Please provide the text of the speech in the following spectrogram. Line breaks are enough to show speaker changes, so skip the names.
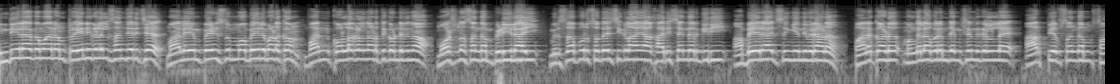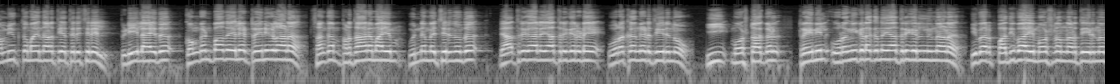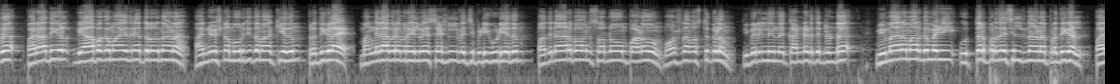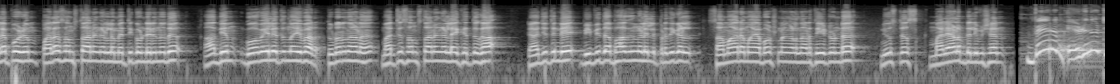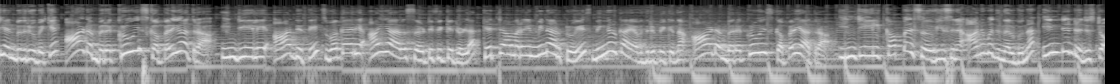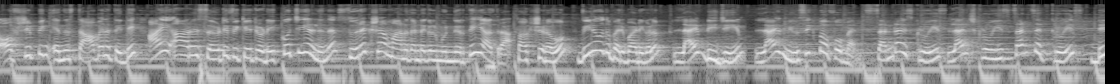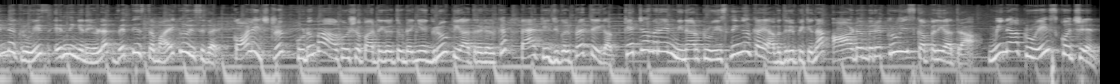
ഇന്ത്യയിലാകമാനം ട്രെയിനുകളിൽ സഞ്ചരിച്ച് മാലയും പേഴ്സും മൊബൈലും അടക്കം വൻ കൊള്ളകൾ നടത്തിക്കൊണ്ടിരുന്ന മോഷണ സംഘം പിടിയിലായി. മിർസാപൂർ സ്വദേശികളായ ഹരിശങ്കർ ഗിരി അഭയരാജ് സിംഗ് എന്നിവരാണ് പാലക്കാട് മംഗലാപുരം ജംഗ്ഷനുകളിലെ ആർ പി എഫ് സംഘം സംയുക്തമായി നടത്തിയ തിരച്ചിലിൽ പിടിയിലായത്. കൊങ്കൺ പാതയിലെ ട്രെയിനുകളാണ് സംഘം പ്രധാനമായും ഉന്നം വെച്ചിരുന്നത്. രാത്രികാല യാത്രികരുടെ ഉറക്കം കെടുത്തിയിരുന്നു ഈ മോഷ്ടാക്കൾ ട്രെയിനിൽ ഉറങ്ങിക്കിടക്കുന്ന യാത്രികരിൽ നിന്നാണ് ഇവർ പതിവായി മോഷണം നടത്തിയിരുന്നത്. പരാതികൾ വ്യാപകമായതിനെ തുടർന്നാണ് അന്വേഷണം ഊർജിതമാക്കിയതും പ്രതികളെ മംഗലാപുരം റെയിൽവേ സ്റ്റേഷനിൽ വെച്ച് പിടികൂടിയതും പതിനാറ് പവൻ സ്വർണവും പണവും മോഷണ വസ്തുക്കളും ഇവരിൽ നിന്ന് കണ്ടെടുത്തിട്ടുണ്ട്. വിമാനമാർഗം വഴി ഉത്തർപ്രദേശിൽ നിന്നാണ് പ്രതികൾ പലപ്പോഴും പല സംസ്ഥാനങ്ങളിലും എത്തിക്കൊണ്ടിരുന്നത്. ആദ്യം ഗോവയിലെത്തുന്ന ഇവർ തുടർന്നാണ് മറ്റ് സംസ്ഥാനങ്ങളിലേക്ക് എത്തുക രാജ്യത്തിന്റെ വിവിധ ഭാഗങ്ങളിൽ പ്രതികൾ സമാനമായ മോഷണങ്ങൾ നടത്തിയിട്ടുണ്ട്. ന്യൂസ് ഡെസ്ക് മലയാളം ടെലിവിഷൻ
വെറും എഴുന്നൂറ്റി അൻപത് രൂപയ്ക്ക് ആഡംബര ക്രൂയിസ് കപ്പൽ യാത്ര. ഇന്ത്യയിലെ ആദ്യത്തെ സ്വകാര്യ ഐ ആർ എസ് സർട്ടിഫിക്കറ്റ് ഉള്ള കെറ്റാമറൈൻ മിനാർ ക്രൂയിസ് നിങ്ങൾക്കായി അവതരിപ്പിക്കുന്ന ആഡംബര ക്രൂയിസ് കപ്പൽ യാത്ര. ഇന്ത്യയിൽ കപ്പൽ സർവീസിന് അനുമതി നൽകുന്ന ഇന്ത്യൻ രജിസ്റ്റർ ഓഫ് ഷിപ്പിംഗ് എന്ന സ്ഥാപനത്തിന്റെ ഐ ആർ എസ് സർട്ടിഫിക്കറ്റോടെ കൊച്ചിയിൽ നിന്ന് സുരക്ഷാ മാനദണ്ഡങ്ങൾ മുൻനിർത്തി യാത്ര. ഭക്ഷണവും വിനോദ പരിപാടികളും live D ജെയും live music performance sunrise cruise lunch cruise sunset cruise dinner cruise എന്നിങ്ങനെയുള്ള വ്യത്യസ്തമായ ക്രൂയിസുകൾ. കോളേജ് ട്രിപ്പ് കുടുംബ ആഘോഷ പാർട്ടികൾ തുടങ്ങിയ ഗ്രൂപ്പ് യാത്രകൾക്ക് പാക്കേജുകൾ പ്രത്യേകം. കെറ്റാമറൈൻ മിനാർ ക്രൂയിസ് നിങ്ങൾക്കായി അവതരിപ്പിക്കുന്ന ആഡംബര ക്രൂയിസ് കപ്പൽ യാത്ര. മിനാ ക്രൂയിസ് കൊച്ചിൻ.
